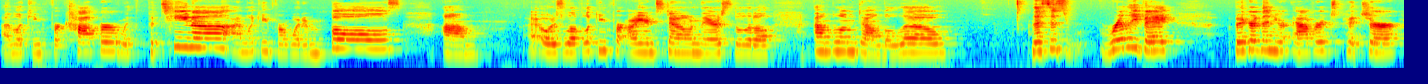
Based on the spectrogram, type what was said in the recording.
I'm looking for copper with patina. I'm looking for wooden bowls. Um, I always love looking for ironstone. There's the little emblem down below. This is really big, bigger than your average pitcher.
